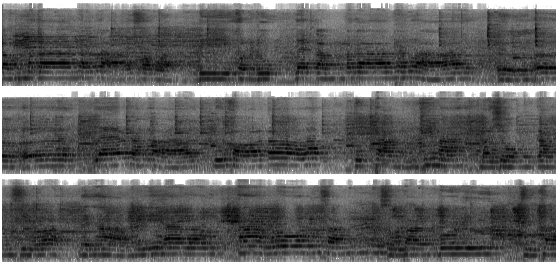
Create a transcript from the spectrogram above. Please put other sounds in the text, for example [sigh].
กรรมการทั้งหลายสวัสดีคนดูและกรรมการทั้งหลาย เออเออเออและทั้งหลายหนูขอต้อนรับทุกท่านที่มามาชมกันสิว่าในห้างมีอะไรห้างโลบิสันสุพรรณบุรีสินค้า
